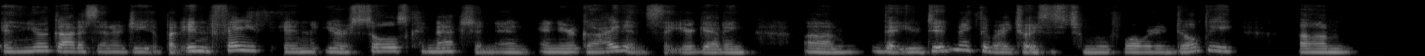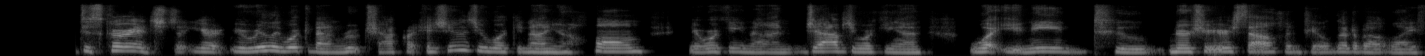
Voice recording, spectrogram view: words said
in your goddess energy, but in faith in your soul's connection and, and your guidance that you're getting, um, that you did make the right choices to move forward and don't be um, discouraged. You're, you're really working on root chakra issues. You're working on your home. You're working on jobs. You're working on what you need to nurture yourself and feel good about life.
